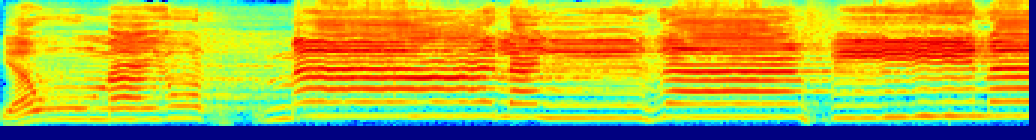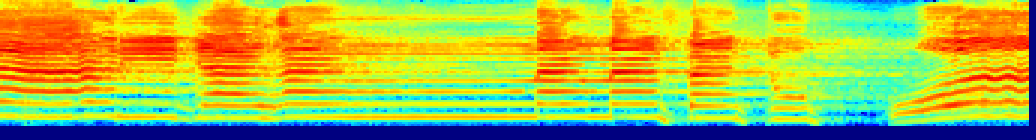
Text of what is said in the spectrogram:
يوم يحمى عليها في نار جهنم فتكوى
